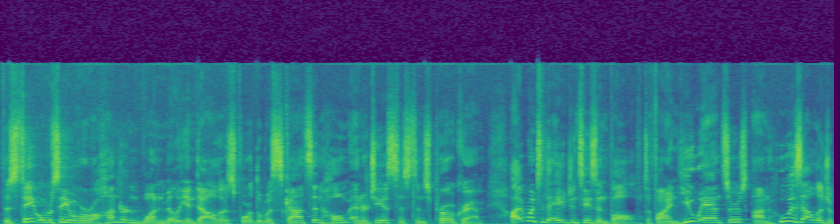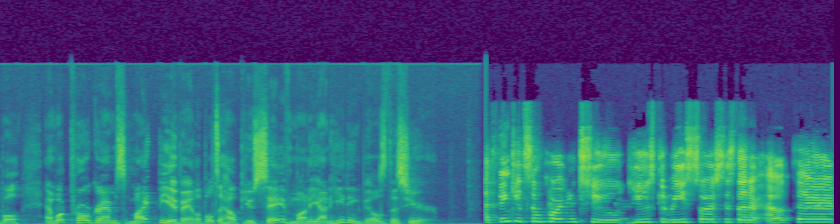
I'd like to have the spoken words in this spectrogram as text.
The state will receive over $101 million for the Wisconsin Home Energy Assistance Program. I went to the agencies involved to find you answers on who is eligible and what programs might be available to help you save money on heating bills this year. I think it's important to use the resources that are out there.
